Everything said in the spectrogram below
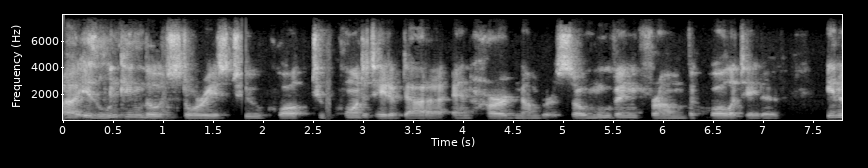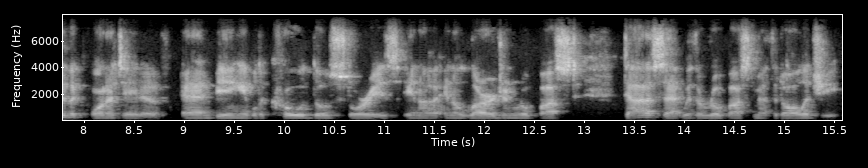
uh, is linking those stories to qual to quantitative data and hard numbers. So moving from the qualitative into the quantitative and being able to code those stories in a in a large and robust data set with a robust methodology.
